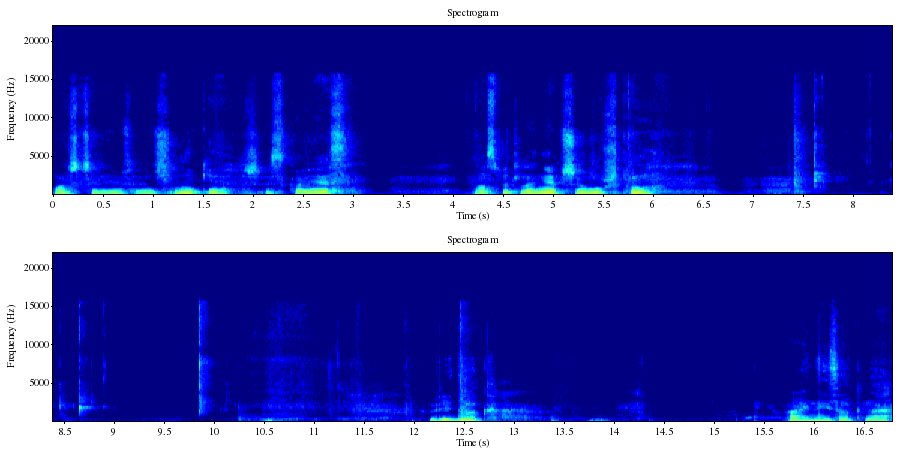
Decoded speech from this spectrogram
Oszczeli już ręczniki. Wszystko jest. Oswietlenie przy łóżku. Widok fajny z okna.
